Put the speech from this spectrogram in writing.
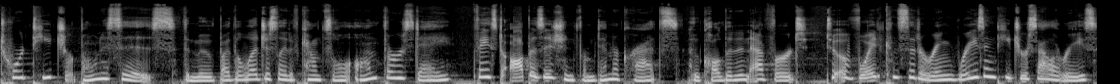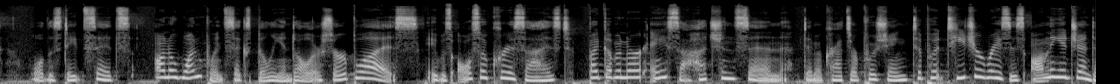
toward teacher bonuses. The move by the Legislative Council on Thursday faced opposition from Democrats, who called it an effort to avoid considering raising teacher salaries while the state sits on a $1.6 billion surplus. It was also criticized by Governor Asa Hutchinson. Democrats are pushing to put teacher raises on the agenda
